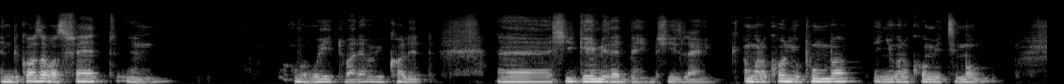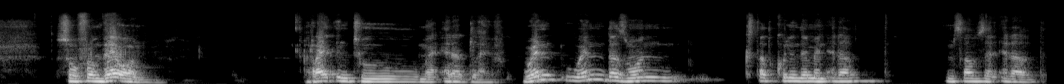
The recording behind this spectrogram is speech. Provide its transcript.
And because I was fat and overweight, whatever we call it, uh, she gave me that name. She's like, I'm gonna call you Pumba, and you're gonna call me Timon. So from there on, right into my adult life. When when does one start calling them an adult themselves an adult?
